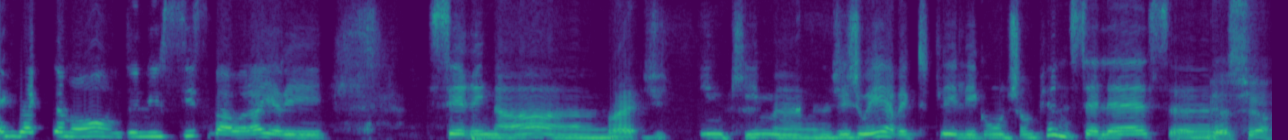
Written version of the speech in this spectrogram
Exactement. En 2006, bah voilà, il y avait Serena, euh, Kim. Euh, j'ai joué avec toutes les, grandes championnes, Céleste. Euh. Bien sûr.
